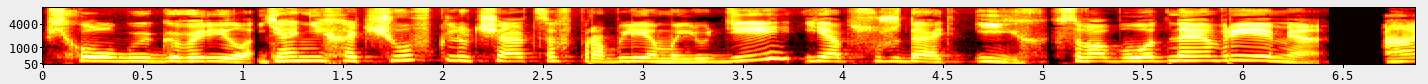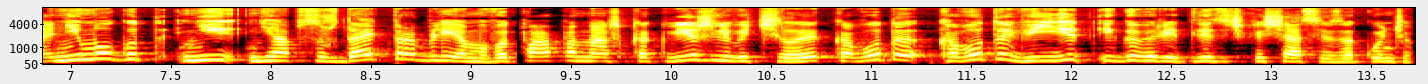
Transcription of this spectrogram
психологу и говорила, я не хочу включаться в проблемы людей и обсуждать их в свободное время. А они могут не, не обсуждать проблемы. Вот папа наш, как вежливый человек, кого-то кого видит и говорит, Лизочка, сейчас я закончу,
